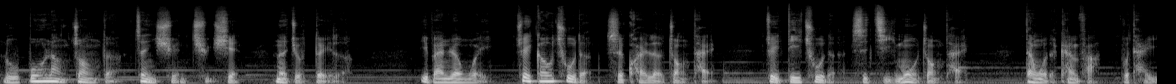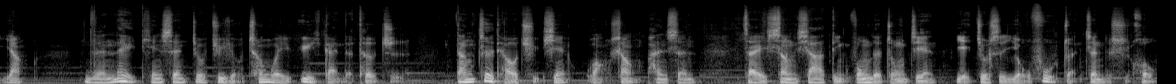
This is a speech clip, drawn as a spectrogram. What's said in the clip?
如波浪状的正弦曲线，那就对了。一般认为，最高处的是快乐状态，最低处的是寂寞状态。但我的看法不太一样。人类天生就具有称为预感的特质。当这条曲线往上攀升，在上下顶峰的中间，也就是由负转正的时候，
